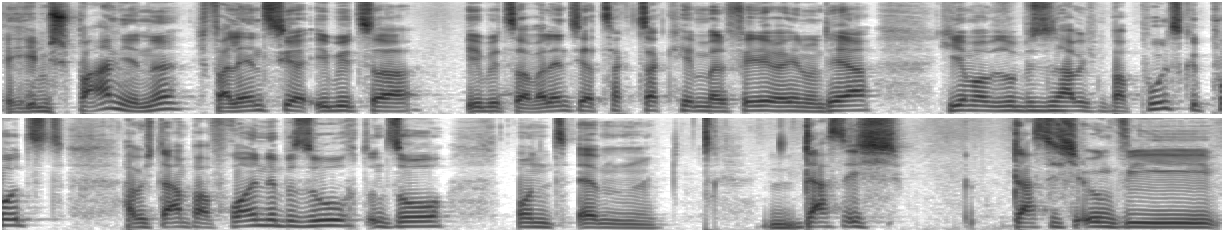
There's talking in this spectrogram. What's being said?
eben Spanien, ne? Valencia, Ibiza, Ibiza, Valencia, zack, zack, hin, Ferien hin und her. Hier mal so ein bisschen habe ich ein paar Pools geputzt, habe ich da ein paar Freunde besucht und so. Und ähm, dass ich, dass ich irgendwie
